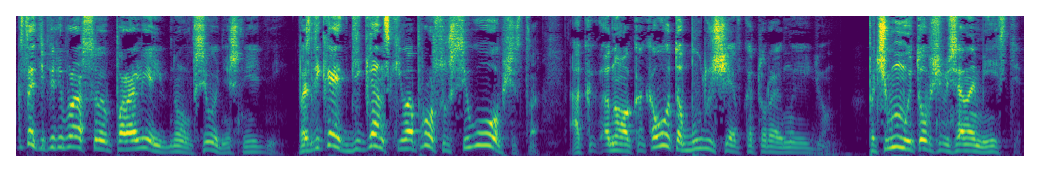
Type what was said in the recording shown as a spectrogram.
Кстати, перебрасываю параллель ну, в сегодняшние дни. Возникает гигантский вопрос у всего общества. А, ну, а каково-то будущее, в которое мы идем? Почему мы топчемся на месте?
